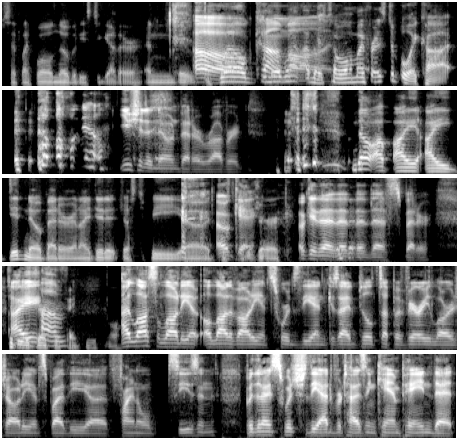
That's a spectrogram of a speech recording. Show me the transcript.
said like, well, nobody's together. And they oh, like, well, come you know on! I'm gonna tell all my friends to boycott. oh no! You should have known better, Robert. no, I I did know better, and I did it just to be uh, just okay. jerk. Okay, that, that, that that's better. I um, I lost a lot of a lot of audience towards the end because I had built up a very large audience by the uh, final season, but then I switched to the advertising campaign that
